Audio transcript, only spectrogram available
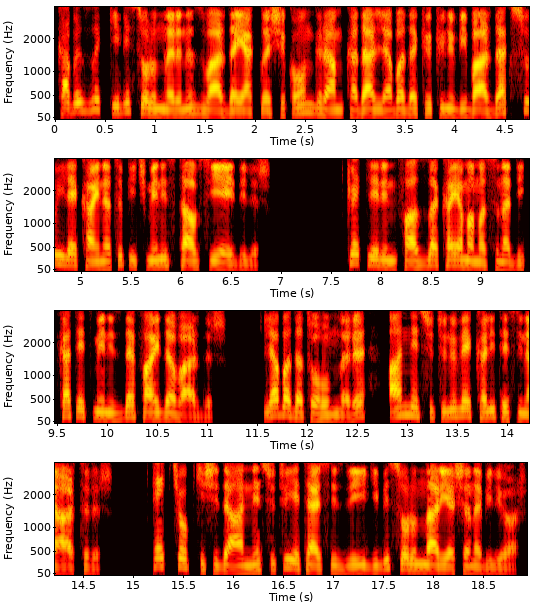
Kabızlık gibi sorunlarınız var da yaklaşık 10 gram kadar labada kökünü bir bardak su ile kaynatıp içmeniz tavsiye edilir. Köklerin fazla kayamamasına dikkat etmenizde fayda vardır. Labada tohumları, anne sütünü ve kalitesini artırır. Pek çok kişide anne sütü yetersizliği gibi sorunlar yaşanabiliyor.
